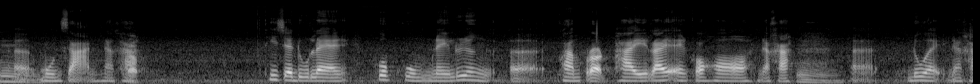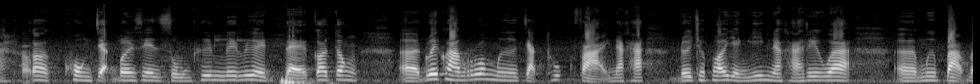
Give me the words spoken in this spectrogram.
อืมเอ่อมูลสารนะคะครับ ที่จะดูแลควบคุมในเรื่องเออความปลอดภัยไร้แอลกอฮอล์นะคะอืมเอ่อด้วยนะคะครับก็คงจะเปอร์เซ็นต์สูงขึ้นเรื่อยๆ แต่ก็ต้องเออด้วยความร่วมมือจากทุกฝ่ายนะคะ โดยเฉพาะอย่างยิ่งนะคะ เรียกว่าเอ่อมือปราบใบ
